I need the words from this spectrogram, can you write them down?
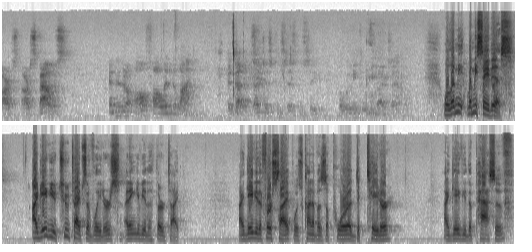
our, our spouse, and then it'll all fall into line. It does. Not just consistency, but we need to lead by example. Well, let me, let me say this. I gave you two types of leaders. I didn't give you the third type. I gave you the first type was kind of a Zipporah dictator. I gave you the passive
